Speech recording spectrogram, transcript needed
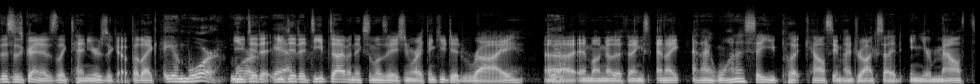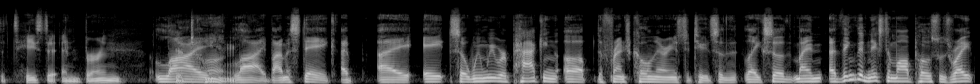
this is great. It was like ten years ago, but like yeah, more. you did it. yeah. You did a deep dive on nixtamalization where I think you did rye, uh, Yeah. among other things. And I and I want to say you put calcium hydroxide in your mouth to taste it and burn lye, lye by mistake. I I ate so when we were packing up the French Culinary Institute. So that, like so my I think the Nixtamal post was right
